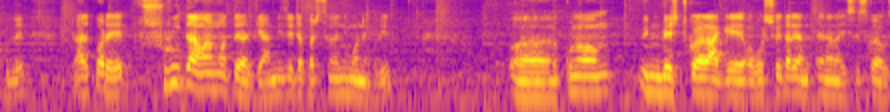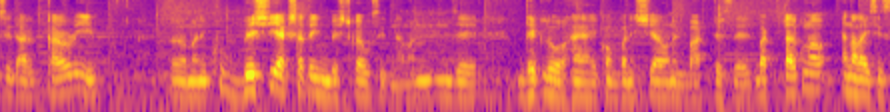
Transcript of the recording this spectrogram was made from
খুলে। তারপরে শুরুতে আমার মতে আর কি, আমি যেটা পার্সোনালি মনে করি কোনো ইনভেস্ট করার আগে অবশ্যই তার অ্যানালাইসিস করা উচিত। আর কারোরই মানে খুব বেশি একসাথে ইনভেস্ট করা উচিত না। মানে যে দেখল হ্যাঁ এই কোম্পানির শেয়ার অনেক বাড়তেছে বাট তার কোনো অ্যানালাইসিস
